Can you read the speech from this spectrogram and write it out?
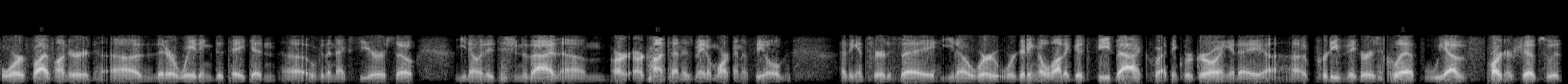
four or 500 uh, that are waiting to take it uh, over the next year. Or So, you know, in addition to that, um, our, our content has made a mark in the field. I think it's fair to say, you know, we're we're getting a lot of good feedback. I think we're growing at a, a pretty vigorous clip. We have partnerships with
